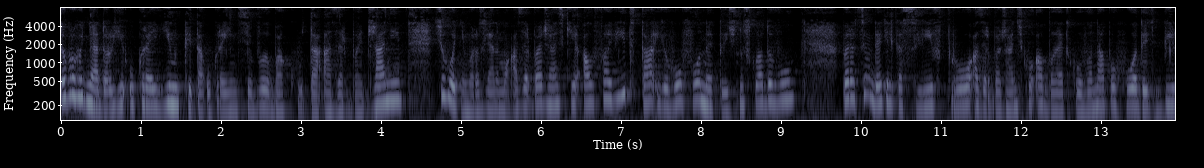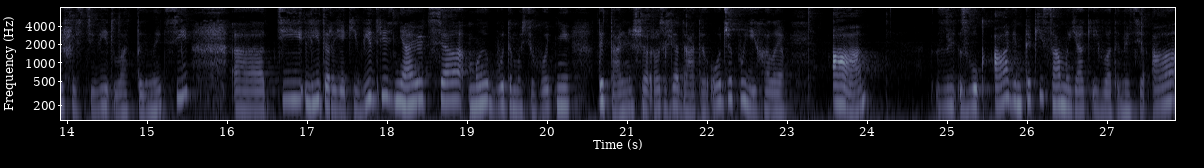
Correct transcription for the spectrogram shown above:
Доброго дня, дорогі українки та українці в Баку та Азербайджані. Сьогодні ми розглянемо азербайджанський алфавіт та його фонетичну складову. Перед цим декілька слів про азербайджанську абетку. Вона походить більшості від латиниці. Е, Ті літери, які відрізняються, ми будемо сьогодні детальніше розглядати. Отже, поїхали. А. Звук А він такий самий, як і в латиниці. А,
